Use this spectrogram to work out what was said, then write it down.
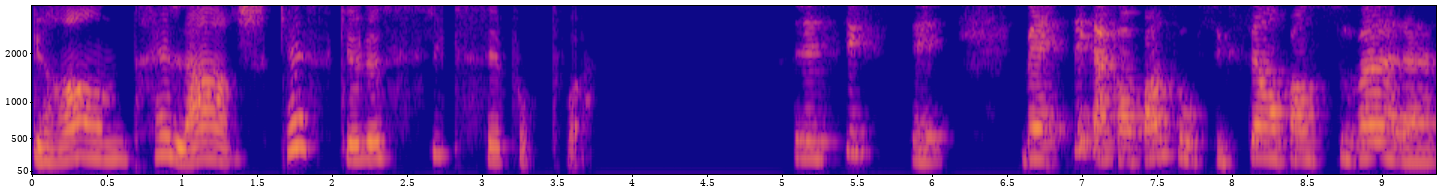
grande, très large. Qu'est-ce que le succès pour toi? Le succès. Ben, tu sais, quand on pense au succès, on pense souvent à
